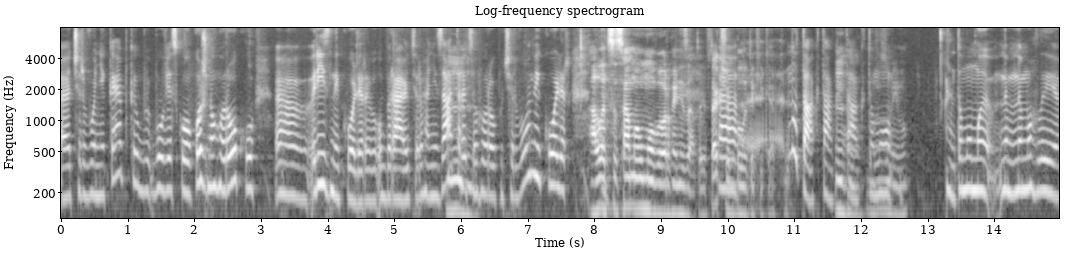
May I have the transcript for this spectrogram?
Е, Червоні кепки обов'язково кожного року е, різний колір обирають організатори. Мгм. Цього року червоний колір. Але це саме умови організаторів, так? Щоб Е, були такі кепки. Ну так, так, Мгм, так. Тому, розуміємо. тому ми не, не могли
